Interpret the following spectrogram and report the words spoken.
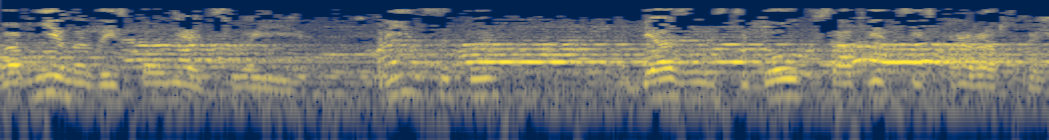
Вовне надо исполнять свои принципы, обязанности, долг в соответствии с прарабдхой.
